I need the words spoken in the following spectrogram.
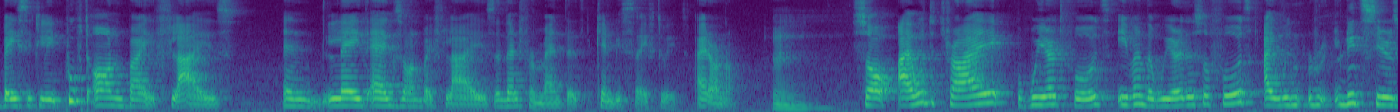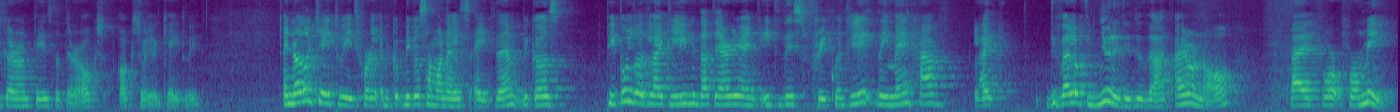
basically pooped on by flies and laid eggs on by flies and then fermented can be safe to eat. I don't know. Mm. So I would try weird foods, even the weirdest of foods. I would need serious guarantees that they're actually okay to eat, and not okay to eat for because someone else ate them. Because people that like live in that area and eat this frequently, they may have like developed immunity to that. I don't know. Like for for me,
